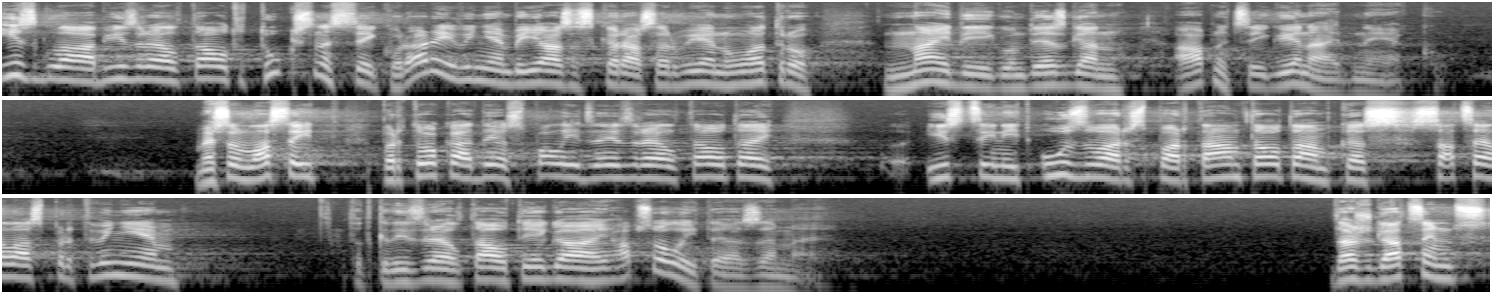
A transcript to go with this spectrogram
izglāba Izraēlu tautu tuksnesī, kur arī viņiem bija jāsaskarās ar vienu otru naidīgu un diezgan apnicīgu ienaidnieku. Mēs varam lasīt par to, kā Dievs palīdzēja Izraēlu tautai izcīnīt uzvaras pār tām tautām, kas sacēlās pret viņiem, tad, kad Izraēla tauta iegāja apsolītajā zemē. Dažus gadsimtus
